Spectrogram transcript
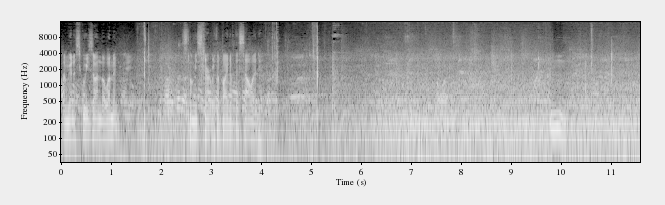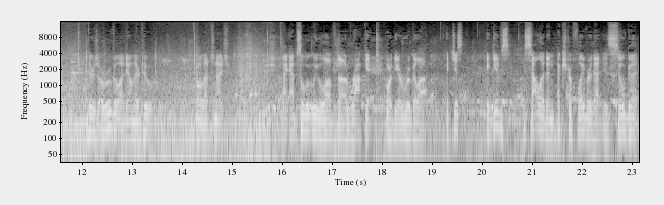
I'm gonna squeeze on the lemon. So let me start with a bite of the salad. Mm. There's arugula down there too. Oh, that's nice. I absolutely love the rocket or the arugula. It just it gives salad an extra flavor that is so good.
